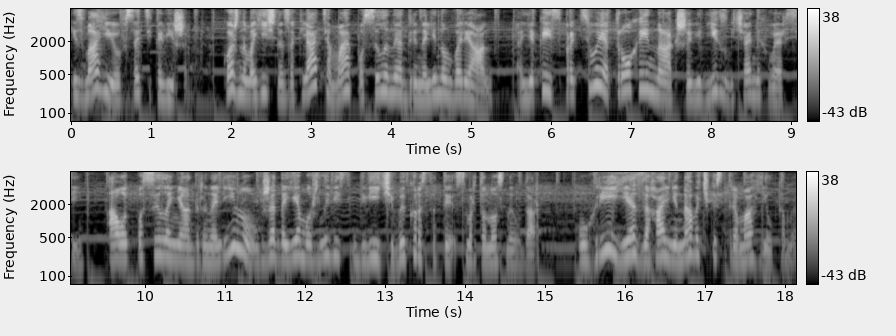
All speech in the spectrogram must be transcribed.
Із магією все цікавіше. Кожне магічне закляття має посилений адреналіном варіант, який спрацює трохи інакше від їх звичайних версій. А от посилення адреналіну вже дає можливість двічі використати смертоносний удар. У грі є загальні навички з трьома гілками.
